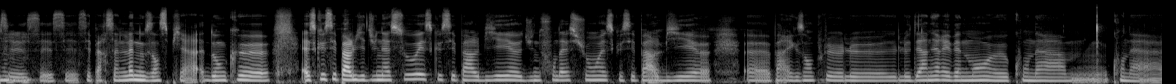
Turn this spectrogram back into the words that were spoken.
C'est- c'est- c'est- ces personnes-là nous inspirent. Donc, euh, est-ce que c'est par le biais d'une asso? Est-ce que c'est par le biais euh, d'une fondation? Est-ce que c'est par Ouais. le biais, euh, euh, par exemple, le, le dernier événement euh, qu'on a, qu'on a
